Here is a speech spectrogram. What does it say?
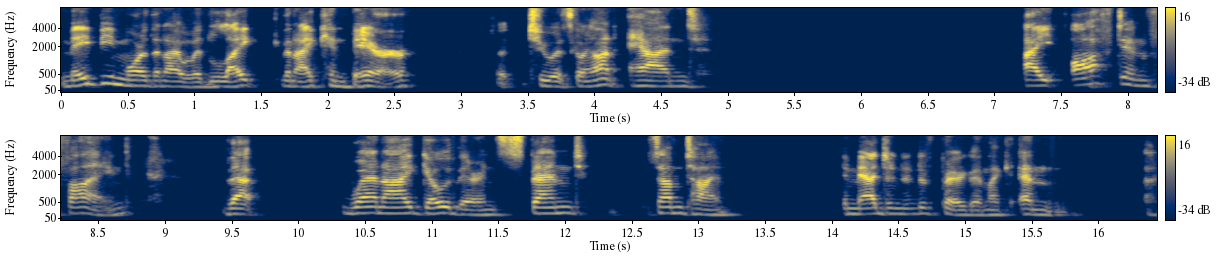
maybe more than i would like than i can bear to what's going on. And I often find that when I go there and spend some time imaginative prayer, and like and uh,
